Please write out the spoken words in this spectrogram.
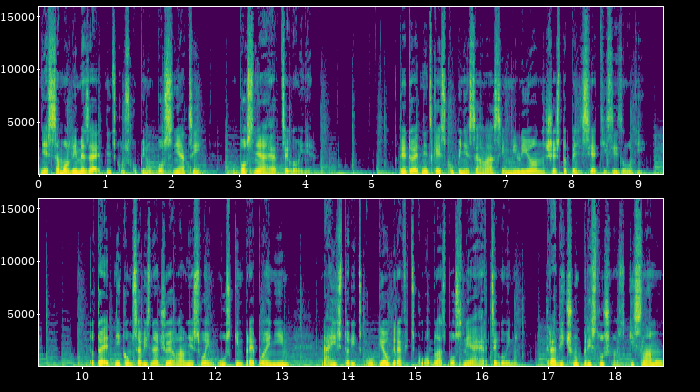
Dnes sa modlíme za etnickú skupinu Bosniaci v Bosne a Hercegovine. K tejto etnickej skupine sa hlási 1 650 tisíc ľudí. Toto etnikum sa vyznačuje hlavne svojim úzkým prepojením na historickú geografickú oblasť Bosny a Hercegoviny, tradičnú príslušnosť k islamu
